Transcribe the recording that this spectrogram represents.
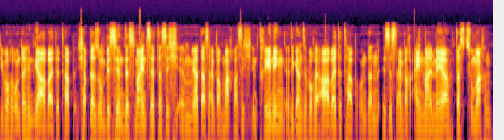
die Woche runter hingearbeitet habe. Ich habe da so ein bisschen das Mindset, dass ich ähm, ja das einfach mache, was ich im Training äh, die ganze Woche erarbeitet habe und dann ist es einfach einmal mehr, das zu machen.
